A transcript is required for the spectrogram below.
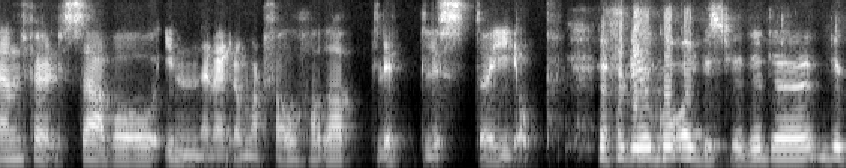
en følelse av å innimellom hvert fall hadde hatt litt lyst til å gi opp. Ja, for det å gå arbeidsledig, det, det,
